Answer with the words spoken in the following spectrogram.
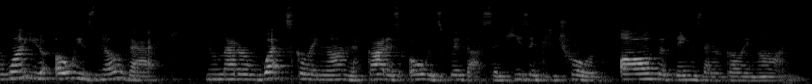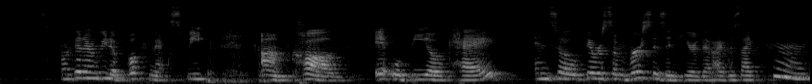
I want you to always know that no matter what's going on, that God is always with us and He's in control of all the things that are going on. We're going to read a book next week um, called It Will Be Okay. And so there were some verses in here that I was like, hmm,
